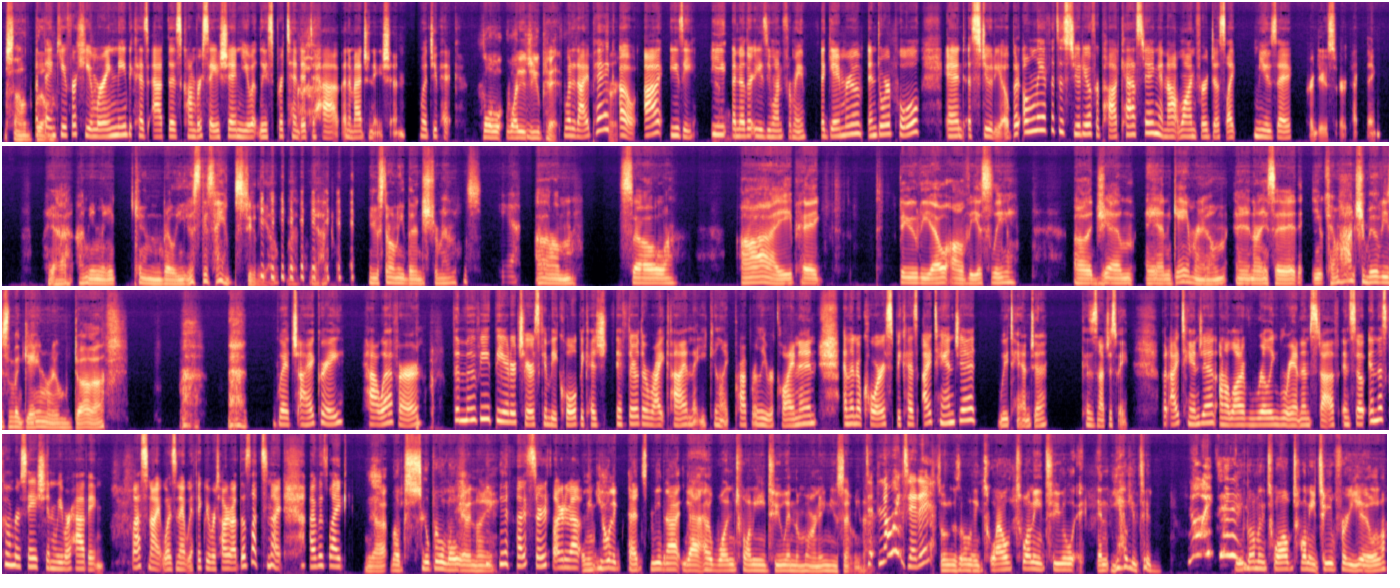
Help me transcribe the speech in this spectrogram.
So But thank you for humoring me because at this conversation you at least pretended to have an imagination. What'd you pick? So what did you pick? What did I pick? Oh, I easy. E- yeah. another easy one for me a game room, indoor pool, and a studio, but only if it's a studio for podcasting and not one for just like music producer type thing. Yeah, I mean, you can really use the same studio, but yeah, you still need the instruments. Yeah. Um, so I picked studio, obviously uh, gym and game room. And I said, You can watch movies in the game room, duh. Which I agree. However, the movie theater chairs can be cool because if they're the right kind that you can like properly recline in. And then, of course, because I tangent, we tangent because it's not just me, but I tangent on a lot of really random stuff. And so in this conversation we were having last night, wasn't it? I think we were talking about this last night. I was like, yeah, like super low at night. I started talking about. I mean, you like text me that. Yeah, at one twenty two in the morning, you sent me that. Did, no, I didn't. So it was only twelve twenty two, and yeah, you did. No, I didn't. It was only twelve twenty two for you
